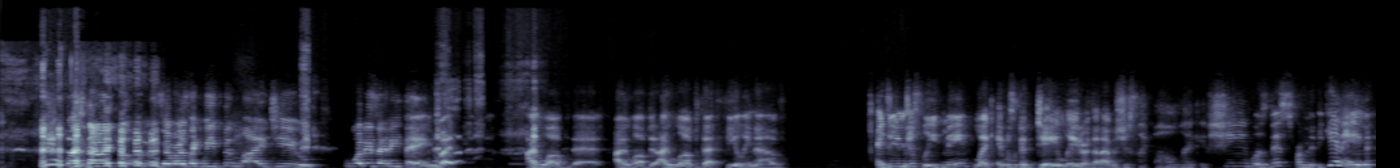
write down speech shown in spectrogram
That's how i felt when it was over. I was like we've been lied to. What is anything? But i loved it. I loved it. I loved that feeling of it didn't just leave me. Like it was like a day later that i was just like oh like if she was this from the beginning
